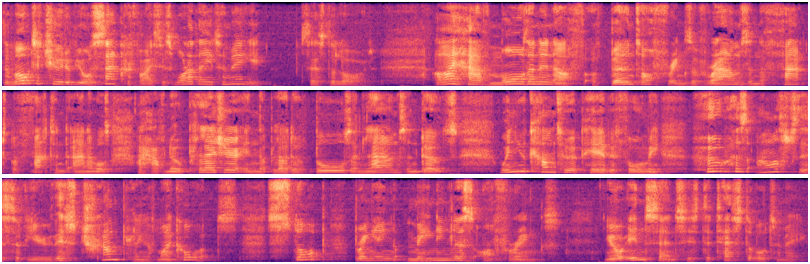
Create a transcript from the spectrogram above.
The multitude of your sacrifices, what are they to me? says the Lord. I have more than enough of burnt offerings of rams and the fat of fattened animals. I have no pleasure in the blood of bulls and lambs and goats. When you come to appear before me, who has asked this of you, this trampling of my courts? Stop bringing meaningless offerings. Your incense is detestable to me.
